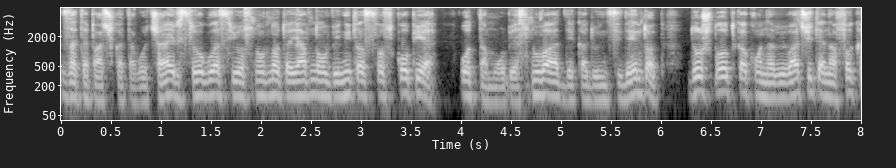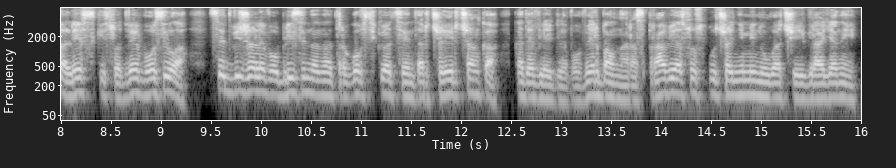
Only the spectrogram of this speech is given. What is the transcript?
За тепачката во Чаир се огласи основното јавно обвинителство Скопје, Оттаму објаснуваат дека до инцидентот дошло откако навивачите на ФК Левски со две возила се движеле во близина на трговскиот центар Чаирчанка, каде влегле во вербална расправија со случајни минувачи и граѓани.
